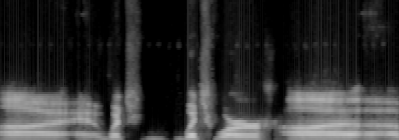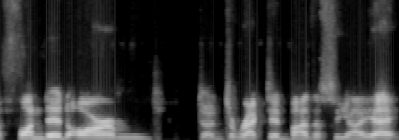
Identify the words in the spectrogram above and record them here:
uh, which which were uh, funded, armed, uh, directed by the CIA.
